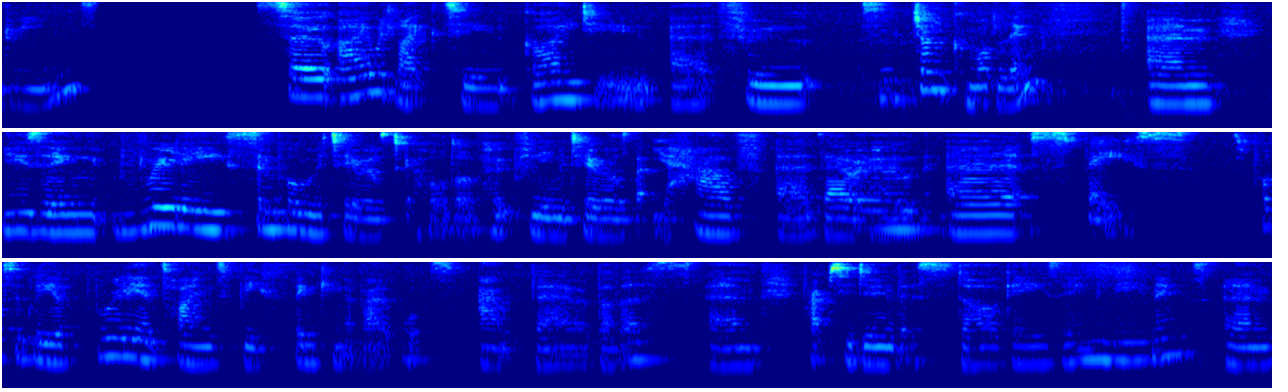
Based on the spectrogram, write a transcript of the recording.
Dreams. So I would like to guide you uh, through some junk modelling. Um, using really simple materials to get hold of, hopefully materials that you have uh, their own uh, space. It's possibly a brilliant time to be thinking about what's out there above us. Um, perhaps you're doing a bit of stargazing in the evenings, um,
